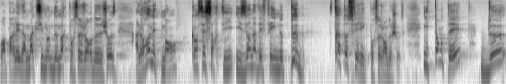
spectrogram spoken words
on va parler d'un maximum de marques pour ce genre de choses. Alors honnêtement, quand c'est sorti, ils en avaient fait une pub stratosphérique pour ce genre de choses. Ils tentaient de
